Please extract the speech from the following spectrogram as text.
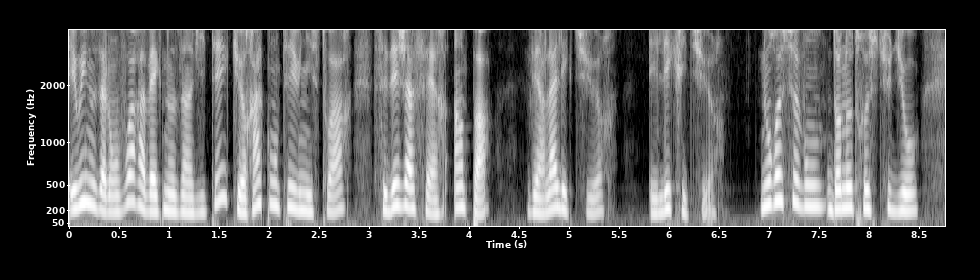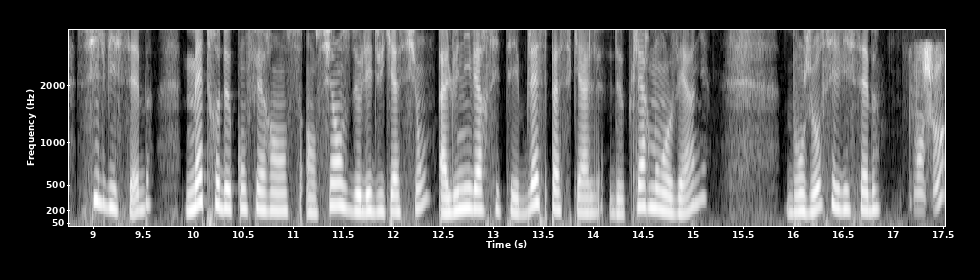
Et oui, nous allons voir avec nos invités que raconter une histoire, c'est déjà faire un pas vers la lecture et l'écriture. Nous recevons dans notre studio Sylvie Seb, maître de conférence en sciences de l'éducation à l'université Blaise Pascal de Clermont-Auvergne. Bonjour Sylvie Seb. Bonjour.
